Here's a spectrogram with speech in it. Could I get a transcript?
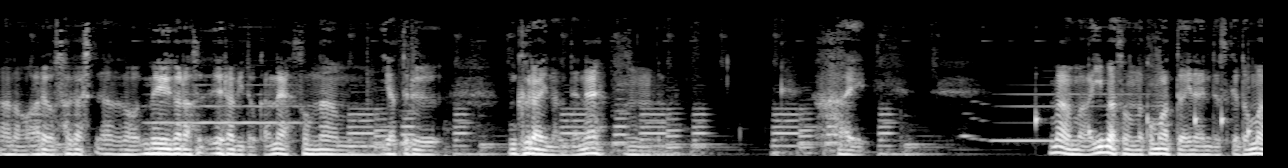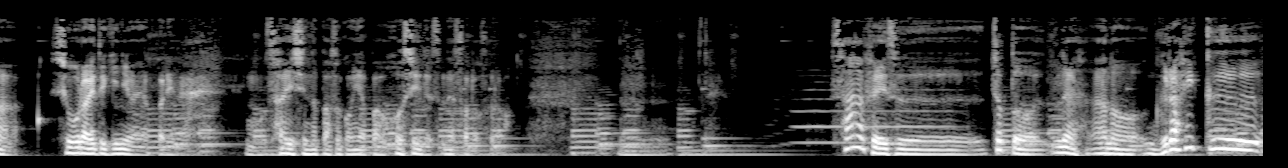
あの、あれを探して、あの、銘柄選びとかね、そんなんやってるぐらいなんでね、うん。はい。まあまあ、今そんな困ってはいないんですけど、まあ、将来的にはやっぱりね、もう最新のパソコンやっぱ欲しいですね、そろそろ。うん、サーフェイス、ちょっとね、あの、グラフィック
